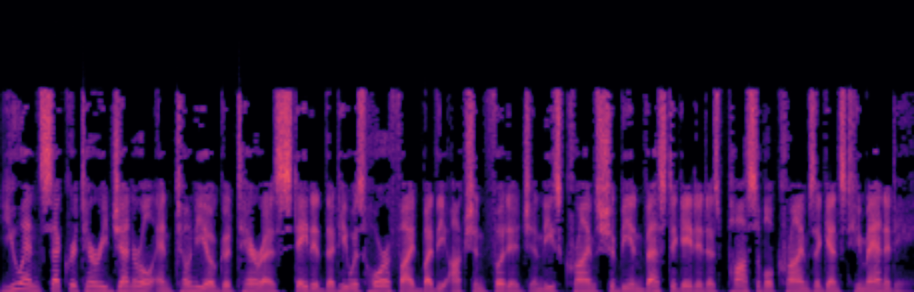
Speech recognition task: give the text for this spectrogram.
UN Secretary-General Antonio Guterres stated that he was horrified by the auction footage and these crimes should be investigated as possible crimes against humanity.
